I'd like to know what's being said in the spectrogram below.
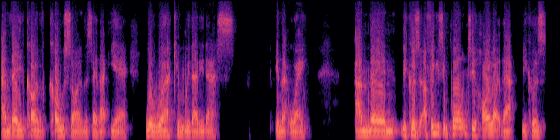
and they've kind of co-signed and say that yeah, we're working with Adidas in that way. And then because I think it's important to highlight that because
